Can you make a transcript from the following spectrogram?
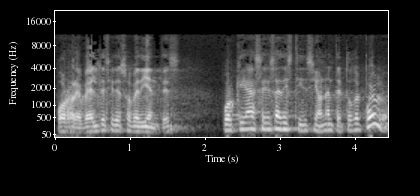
por rebeldes y desobedientes, ¿por qué hace esa distinción ante todo el pueblo?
